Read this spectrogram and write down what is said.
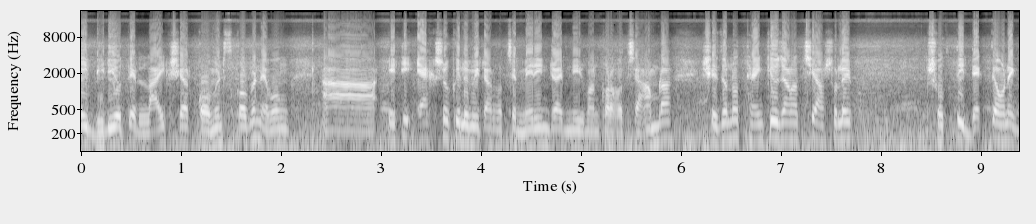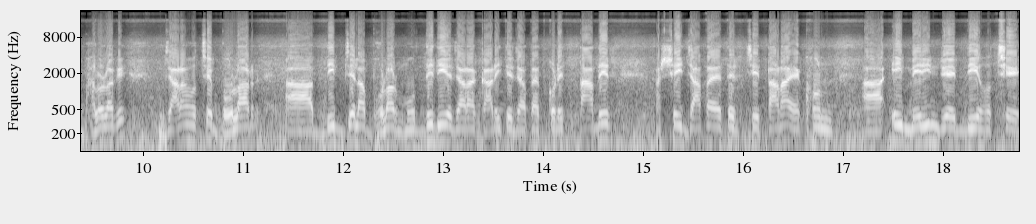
এই ভিডিওতে লাইক, শেয়ার, কমেন্টস করবেন এবং এটি একশো কিলোমিটার হচ্ছে মেরিন ড্রাইভ নির্মাণ করা হচ্ছে। আমরা সেজন্য থ্যাংক ইউ জানাচ্ছি। আসলে সত্যি দেখতে অনেক ভালো লাগে। যারা হচ্ছে ভোলার দ্বীপ জেলা ভোলার মধ্যে দিয়ে যারা গাড়িতে যাতায়াত করে, তাদের সেই যাতায়াতের চেয়ে তারা এখন এই মেরিন ড্রাইভ দিয়ে হচ্ছে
